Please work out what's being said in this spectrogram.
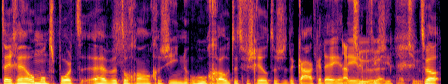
tegen Helmond Sport eh, hebben we toch gewoon gezien hoe groot het verschil tussen de KKD en de Eredivisie. natuurlijk. Terwijl nou,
